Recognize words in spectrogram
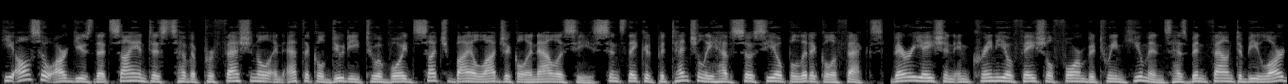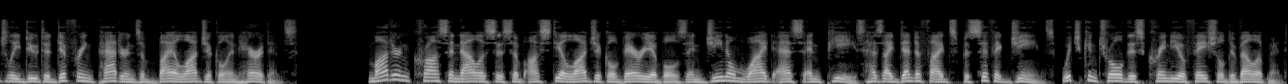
He also argues that scientists have a professional and ethical duty to avoid such biological analyses since they could potentially have socio-political effects. Variation in craniofacial form between humans has been found to be largely due to differing patterns of biological inheritance. Modern cross-analysis of osteological variables and genome-wide SNPs has identified specific genes, which control this craniofacial development.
